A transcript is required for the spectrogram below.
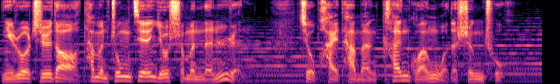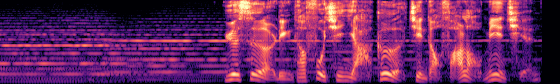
你若知道他们中间有什么能人，就派他们看管我的牲畜。约瑟领他父亲雅各进到法老面前，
